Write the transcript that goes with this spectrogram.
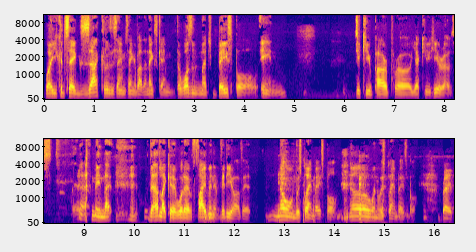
Well, you could say exactly the same thing about the next game. There wasn't much baseball in GQ Power Pro Yaku Heroes. Right. I mean, that they had like a what a five minute video of it. No one was playing baseball. No one was playing baseball. Right.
